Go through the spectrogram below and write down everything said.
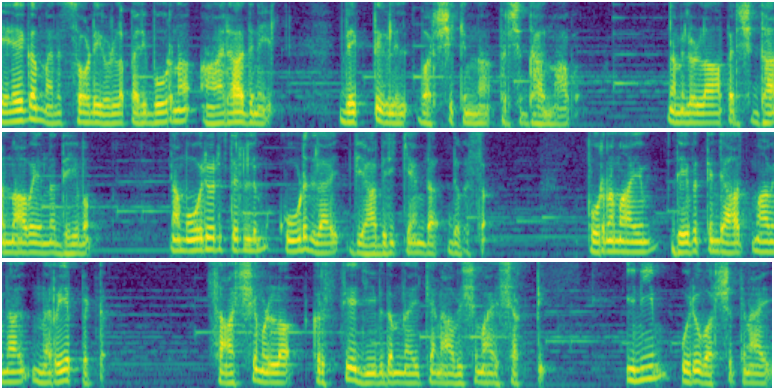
ഏക മനസ്സോടെയുള്ള പരിപൂർണ ആരാധനയിൽ വ്യക്തികളിൽ വർഷിക്കുന്ന പരിശുദ്ധാത്മാവ്. നമ്മിലുള്ള ആ പരിശുദ്ധാത്മാവ് എന്ന ദൈവം നാം ഓരോരുത്തരിലും കൂടുതലായി വ്യാപരിക്കേണ്ട ദിവസം. പൂർണമായും ദൈവത്തിന്റെ ആത്മാവിനാൽ നിറയപ്പെട്ട് സാക്ഷ്യമുള്ള ക്രിസ്തീയ ജീവിതം നയിക്കാൻ ആവശ്യമായ ശക്തി ഇനിയും ഒരു വർഷത്തിനായി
